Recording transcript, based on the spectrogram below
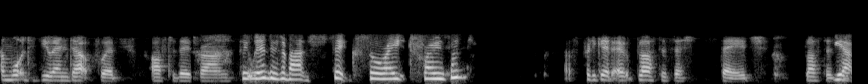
And what did you end up with after those rounds? I think we ended about six or eight frozen. That's pretty good. Oh, blastocyst stage. Blastocyst stage. yeah,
